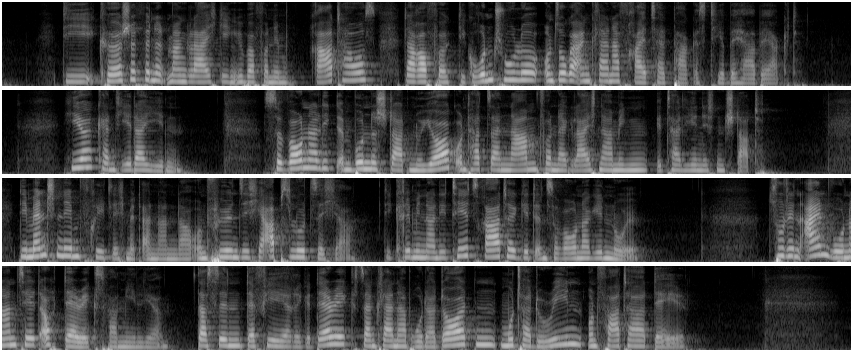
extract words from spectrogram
Die Kirche findet man gleich gegenüber von dem Rathaus, darauf folgt die Grundschule und sogar ein kleiner Freizeitpark ist hier beherbergt. Hier kennt jeder jeden. Savona liegt im Bundesstaat New York und hat seinen Namen von der gleichnamigen italienischen Stadt. Die Menschen leben friedlich miteinander und fühlen sich hier absolut sicher. Die Kriminalitätsrate geht in Savona gen Null. Zu den Einwohnern zählt auch Derricks Familie. Das sind der vierjährige Derrick, sein kleiner Bruder Dalton, Mutter Doreen und Vater Dale.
